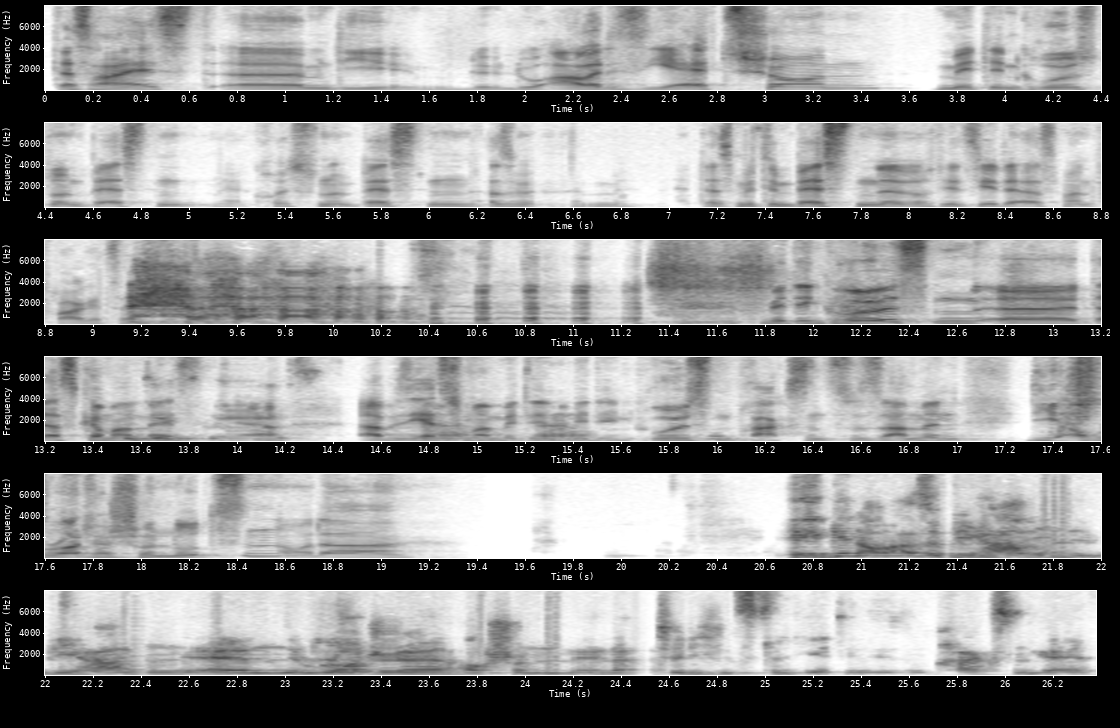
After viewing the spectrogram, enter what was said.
Das heißt, ähm, die, du arbeitest jetzt schon mit den größten und besten, ja, größten und besten, also das mit dem Besten, da wird jetzt jeder erstmal ein Fragezeichen. mit den größten, äh, das kann man messen. Ja. Aber jetzt ja, schon mal mit den, ja. mit den größten Praxen zusammen, die auch Roger schon nutzen, oder? Äh, genau, also wir haben, wir haben ähm, Roger auch schon äh, natürlich installiert in diesen Praxen, gell?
